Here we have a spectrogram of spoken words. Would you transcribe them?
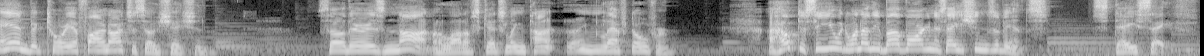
and Victoria Fine Arts Association. So there is not a lot of scheduling time left over. I hope to see you at one of the above organization's events. Stay safe.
